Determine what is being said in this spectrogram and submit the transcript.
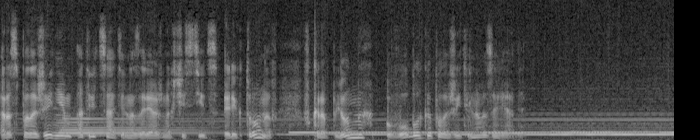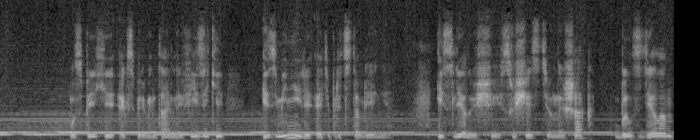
расположением отрицательно заряженных частиц электронов, вкрапленных в облако положительного заряда. Успехи экспериментальной физики изменили эти представления, и следующий существенный шаг был сделан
